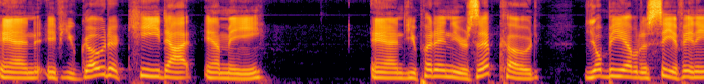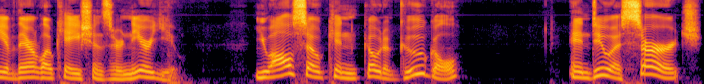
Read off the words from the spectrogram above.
And if you go to key.me and you put in your zip code, you'll be able to see if any of their locations are near you. You also can go to Google and do a search,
